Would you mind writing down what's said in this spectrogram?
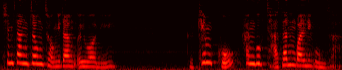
심상정 정의당 의원이 그 캠코 한국자산관리공사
